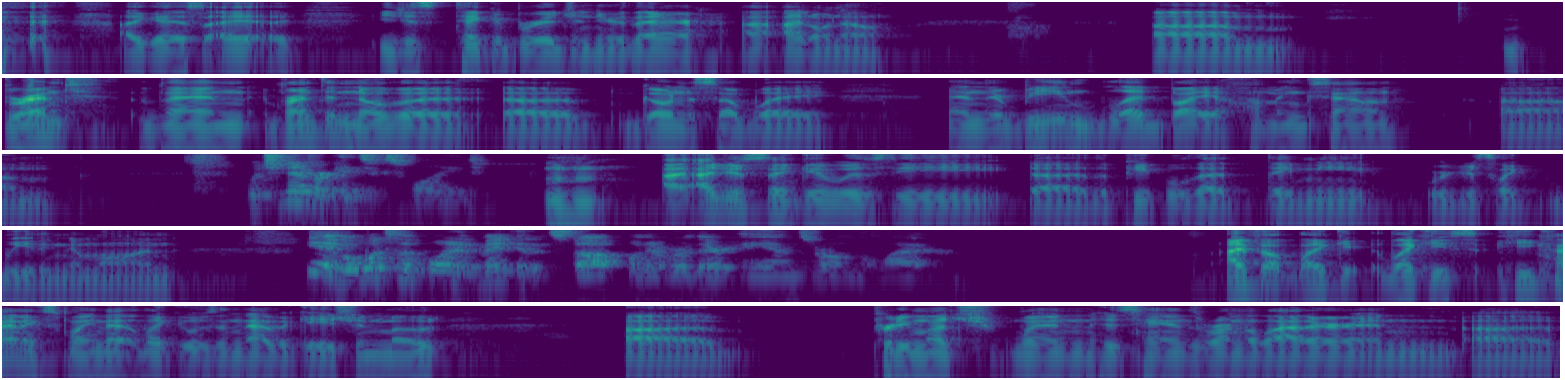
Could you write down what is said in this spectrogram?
I guess I, I you just take a bridge and you're there. I, I don't know. Um, Brent then Brent and Nova uh, go into subway, and they're being led by a humming sound. Um, Which never gets explained. mhm. I, I just think it was the uh, the people that they meet were just like leading them on. Yeah, but what's the point of making it stop whenever their hands are on the ladder? I felt like like he he kind of explained that like it was in navigation mode. Uh, pretty much when his hands were on the ladder, and uh,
